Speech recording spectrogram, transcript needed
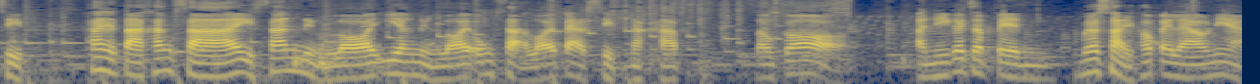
180 ค่าสายตาข้างซ้ายสั้น 100 เอียง 100 องศา 180 นะครับ แล้วก็อันนี้ก็จะเป็นเมื่อใส่เข้าไปแล้วเนี่ย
